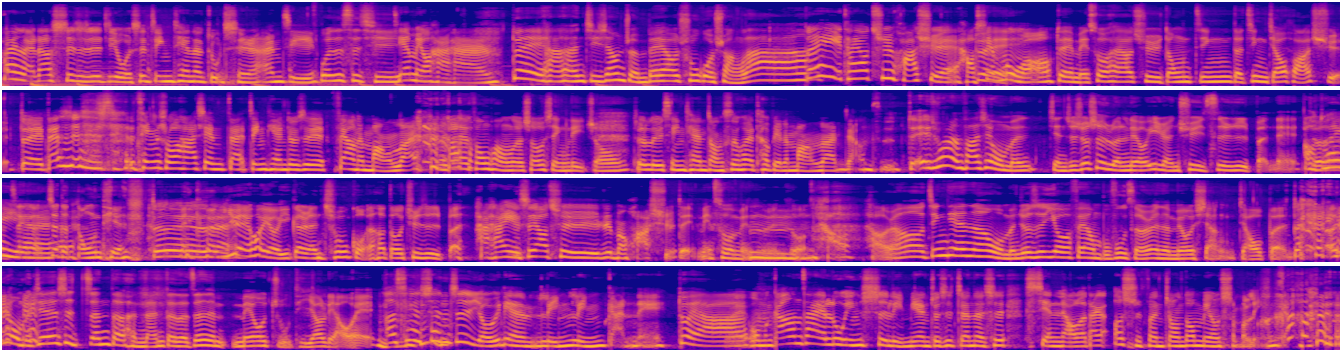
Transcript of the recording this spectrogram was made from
欢迎来到狮子日记，我是今天的主持人安吉，我是四七。今天没有涵涵，对，涵涵即将准备要出国爽啦，对，他要去滑雪，好羡慕哦。对，对，没错，他要去东京的近郊滑雪。对，但是听说他现在今天就是非常的忙乱，在疯狂的收行李中，就旅行前总是会特别的忙乱这样子。对，突然发现我们简直就是轮流一人去一次日本诶。哦，对耶，这个这个冬天，对，每个月会有一个人。出国，然后都去日本，海涵也是要去日本滑雪。对，没错，没错，没错。嗯、好好，然后今天呢，我们就是又非常不负责任的没有想脚本，对，而且我们今天是真的很难得的，真的没有主题要聊，哎，而且甚至有一点零灵感呢。对啊对，我们刚刚在录音室里面，就是真的是闲聊了大概二十分钟，都没有什么灵感。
